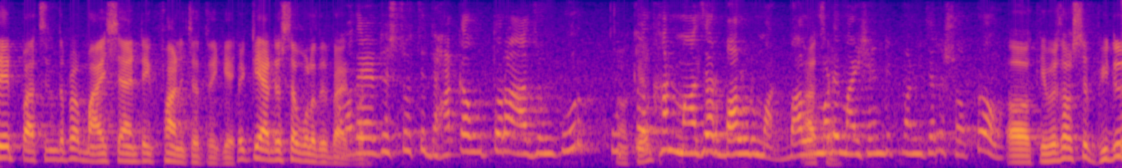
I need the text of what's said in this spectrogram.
সেট পাচ্ছেন তারপর মাইশা অ্যান্টিক ফার্নিচার থেকে। একটি অ্যাড্রেসটা বলে দেবেন আমাদের অ্যাড্রেসটা হচ্ছে ঢাকা উত্তর আজমপুর উত্তরখান মাজার বালুরমাঠ বালুরমাটে মাই মাইশান্টিক ফার্নিচারের শপটা ওকে বেশ অবশ্যই ভিডিও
